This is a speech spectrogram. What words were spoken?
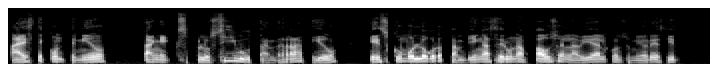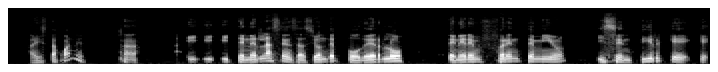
a este contenido tan explosivo, tan rápido, que es como logro también hacer una pausa en la vida del consumidor y decir, ahí está Juanes. y, tener la sensación de poderlo tener enfrente mío y sentir que, que,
